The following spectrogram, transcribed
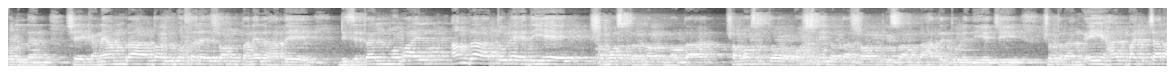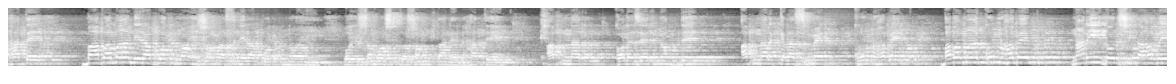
বললেন, সেখানে আমরা দশ বছরের সন্তানের হাতে ডিজিটাল মোবাইল আমরা তুলে দিয়ে সমস্ত নগ্নতা, সমস্ত অশ্লীলতা সব কিছু আমরা হাতে তুলে দিয়েছি। সুতরাং এই বাচ্চার হাতে বাবা মা নিরাপদ নয়, সমাজ নিরাপদ নয়। ওই সমস্ত সন্তানের হাতে আপনার কলেজের মধ্যে আপনার ক্লাসমেট কোন হবে? বাবা মা কোন হবে? নারী দর্শিতা হবে?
